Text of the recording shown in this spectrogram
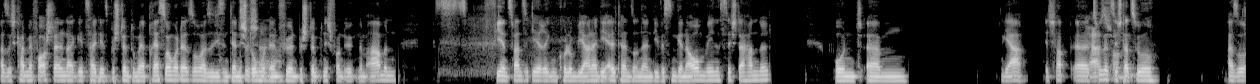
Also ich kann mir vorstellen, da geht es halt jetzt bestimmt um Erpressung oder so. Also die sind ja nicht dumm und entführen bestimmt nicht von irgendeinem armen 24-jährigen Kolumbianer die Eltern, sondern die wissen genau, um wen es sich da handelt. Und ähm, ja, ich habe äh, ja, zusätzlich dazu, also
